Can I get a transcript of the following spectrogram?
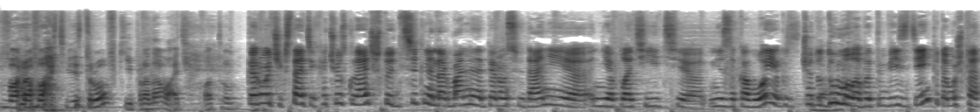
Воровать ветровки и продавать их потом. Короче, кстати, хочу сказать, что действительно нормально на первом свидании не платить э, ни за кого. Я что-то Да. думала об этом весь день, потому что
